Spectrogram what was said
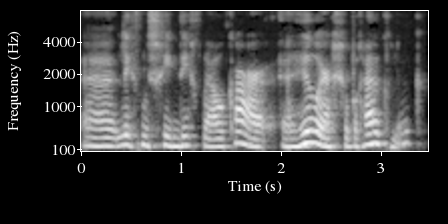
eh, ligt misschien dicht bij elkaar. eh, heel erg gebruikelijk.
